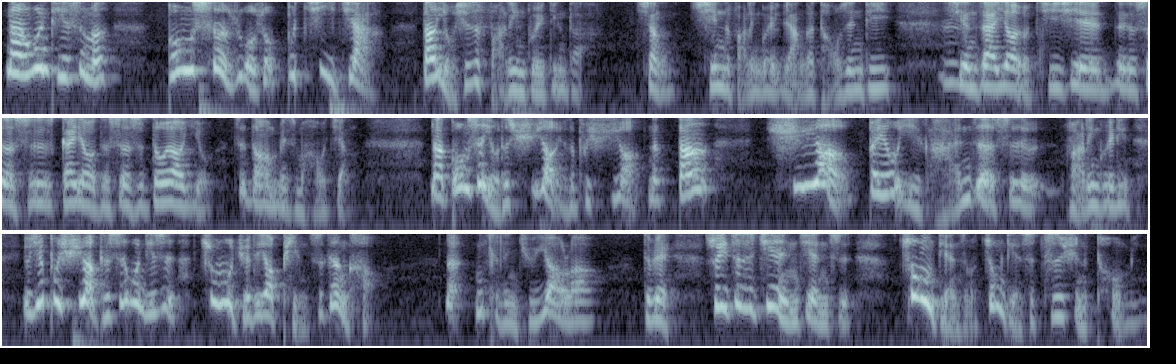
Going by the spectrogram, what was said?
那问题是什么？公社如果说不计价，当然有些是法令规定的，像新的法令规定，两个逃生梯，现在要有机械那个设施，该要的设施都要有，这倒没什么好讲。那公社有的需要，有的不需要。那当需要背后隐含着是法令规定，有些不需要。可是问题是住户觉得要品质更好，那你可能你就要了，对不对？所以这是见仁见智。重点什么？重点是资讯的透明。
